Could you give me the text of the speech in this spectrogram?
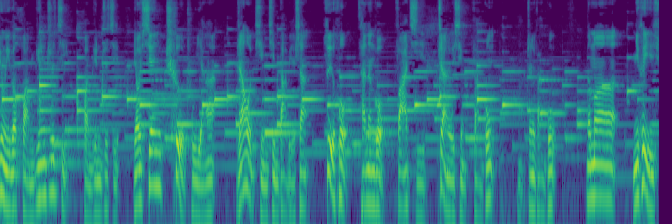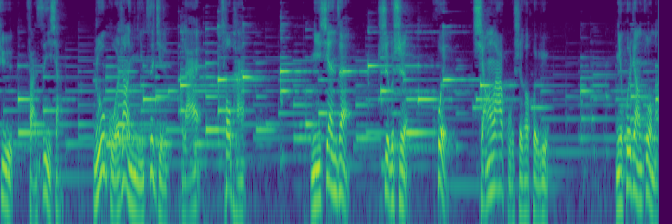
用一个缓兵之计。缓兵之计，要先撤出延安，然后挺进大别山，最后才能够发起战略性反攻啊！战略反攻。那么你可以去反思一下，如果让你自己来操盘，你现在是不是会强拉股市和汇率？你会这样做吗？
